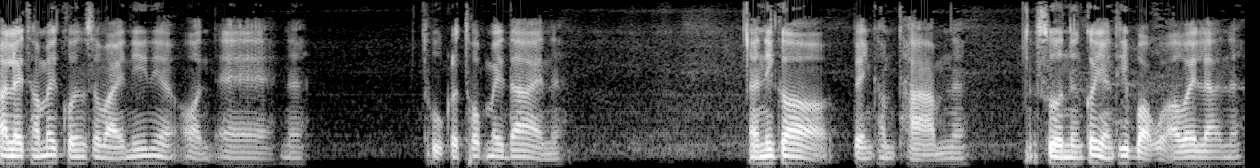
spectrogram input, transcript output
อะไรทำให้คนสมัยนี้เนี่ย อ่อนแอนะ ถูกกระทบไม่ได้นะ อันนี้ก็เป็นคำถามนะ ส่วนหนึ่งก็อย่างที่บอกเอาไว้แล้วนะ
